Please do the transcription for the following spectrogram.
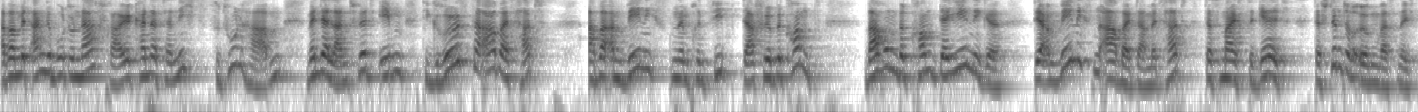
Aber mit Angebot und Nachfrage kann das ja nichts zu tun haben, wenn der Landwirt eben die größte Arbeit hat, aber am wenigsten im Prinzip dafür bekommt. Warum bekommt derjenige, der am wenigsten Arbeit damit hat, das meiste Geld. Das stimmt doch irgendwas nicht.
